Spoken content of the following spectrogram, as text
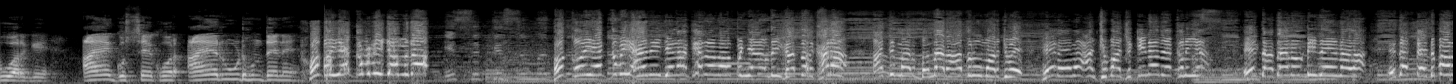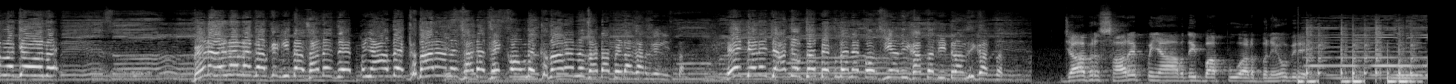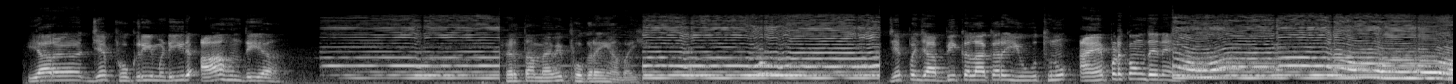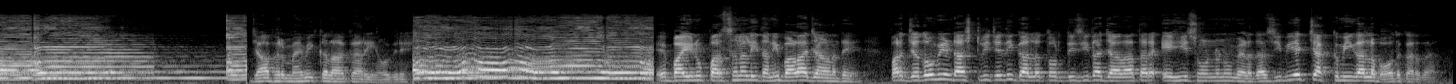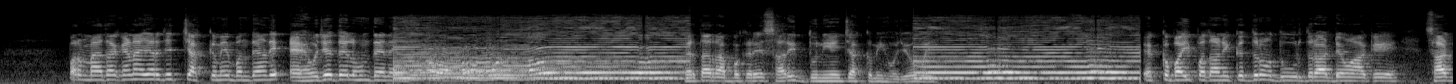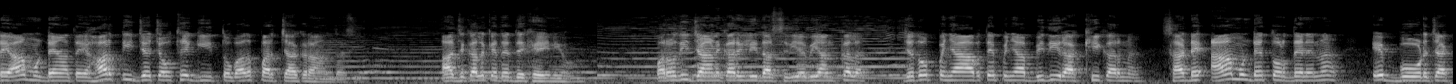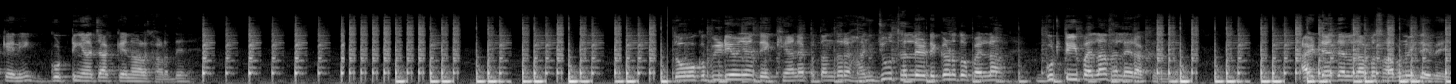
ਬਾਪੂ ਵਰਗੇ ਐਂ ਗੁੱਸੇਖੋਰ ਐਂ ਰੂਡ ਹੁੰਦੇ ਨੇ। ਉਹ ਕੋਈ ਇੱਕ ਵੀ ਨਹੀਂ ਜੰਮਦਾ। ਉਹ ਕੋਈ ਇੱਕ ਵੀ ਹੈ ਨਹੀਂ ਜਿਹੜਾ ਕਹਿੰਦਾ ਮੈਂ ਪੰਜਾਬ ਦੀ ਖਾਤਰ ਖੜਾ। ਅੱਜ ਮਰ ਬੰਦਾ ਰਾਤ ਨੂੰ ਮਰ ਜਵੇ ਫਿਰ ਇਹਦਾ ਅੰਸ਼ ਪੰਛ ਕਿਹਨੇ ਦੇਖਣੀ ਆ ਇਹ ਦਾਦਾ ਰੋਟੀ ਦੇਣ ਵਾਲਾ ਇਹਦਾ ਢਿੱਡ ਭਰ ਲੱਗਿਆ ਹੋਇਆ ਨੇ। ਬੇੜਾ ਇਹਨਾਂ ਨੇ ਕਰਕੇ ਕੀਤਾ ਸਾਡੇ ਦੇ ਪੰਜਾਬ ਦੇ ਖਦਾਰਾਂ ਨੇ ਸਾਡੇ ਸਿੱਖ ਕੌਮ ਦੇ ਖਦਾਰਾਂ ਨੇ ਸਾਡਾ ਬੇੜਾ ਕਰਕੇ ਕੀਤਾ। ਇਹ ਜਿਹੜੇ ਜਾ ਕੇ ਉੱਥੇ ਵਿਕਦੇ ਨੇ ਕੁਰਸੀਆਂ ਦੀ ਖਾਤਰ ਲੀਡਰਾਂ ਦੀ ਖਾਤਰ। ਜਾਂ ਫਿਰ ਸਾਰੇ ਪੰਜਾਬ ਦੇ ਬਾਪੂ ਅੜ ਬਣੇ ਉਹ ਵੀਰੇ। ਯਾਰ ਜੇ ਫੁਕਰੀ ਮੰਡੀਰ ਆ ਹੁੰਦੀ ਆ, ਫਿਰ ਤਾਂ ਮੈਂ ਵੀ ਫੁਕਰਾ ਹੀ ਆ ਬਾਈ। ਜੇ ਪੰਜਾਬੀ ਕਲਾਕਾਰ ਯੂਥ ਨੂੰ ਐਂ ਭੜਕਾਉਂਦੇ ਨੇ, ਜਾਂ ਫਿਰ ਮੈਂ ਵੀ ਕਲਾਕਾਰ ਹੀ ਹਾਂ ਵੀਰੇ। ਇਹ ਬਾਈ ਨੂੰ ਪਰਸਨਲੀ ਤਾਂ ਨਹੀਂ ਬਾਹਲਾ ਜਾਣਦੇ, ਪਰ ਜਦੋਂ ਵੀ ਇੰਡਸਟਰੀ 'ਚ ਇਹਦੀ ਗੱਲ ਤੁਰਦੀ ਸੀ ਤਾਂ ਜ਼ਿਆਦਾਤਰ ਇਹੀ ਸੁਣਨ ਨੂੰ ਮਿਲਦਾ ਸੀ ਵੀ ਇਹ ਚੱਕਵੀਂ ਗੱਲ ਬਹੁਤ ਕਰਦਾ। ਪਰ ਮੈਂ ਤਾਂ ਕਹਿਣਾ ਯਾਰ, ਜੇ ਚੱਕਵੇਂ ਬੰਦਿਆਂ ਦੇ ਇਹੋ ਜਿਹੇ ਦਿਲ ਹੁੰਦੇ ਨੇ, ਫਿਰ ਤਾਂ ਰੱਬ ਕਰੇ ਸਾਰੀ ਦੁਨੀਆ ਹੀ ਚੱਕਵੀਂ ਹੋ ਜਿਓ ਬਈ। ਇੱਕ ਬਾਈ ਪਤਾ ਨਹੀਂ ਕਿੱਧਰੋਂ ਦੂਰ ਦਰਾਡਿਓਂ ਆ ਕੇ ਸਾਡੇ ਆਹ ਮੁੰਡਿਆਂ ਤੇ ਹਰ ਤੀਜੇ ਚੌਥੇ ਗੀਤ ਤੋਂ ਬਾਅਦ ਪਰਚਾ ਕਰਾਉਂਦਾ ਸੀ। ਅੱਜ ਕੱਲ ਕਿਤੇ ਦਿਖੇ ਹੀ ਨਹੀਂ ਉਹ। ਪਰ ਉਹਦੀ ਜਾਣਕਾਰੀ ਲਈ ਦੱਸ ਰਹੀ ਹੈ ਵੀ ਅੰਕਲ, ਜਦੋਂ ਪੰਜਾਬ ਤੇ ਪੰਜਾਬੀ ਦੀ ਰਾਖੀ ਕਰਨ ਸਾਡੇ ਆਹ ਮੁੰਡੇ ਤੁਰਦੇ ਨੇ ਨਾ ਇਹ ਬੋਰਡ ਚੱਕ ਕੇ ਨਹੀਂ, ਗੁੱਟੀਆਂ ਚੱਕ ਕੇ ਨਾਲ ਖੜਦੇ ਨੇ। ਦੋ ਕੁ ਵੀਡੀਓ ਜਾਂ ਦੇਖਿਆ ਨੇ ਪਤੰਦਰ, ਹੰਝੂ ਥੱਲੇ ਡਿੱਗਣ ਤੋਂ ਪਹਿਲਾਂ ਗੁੱਟੀ ਪਹਿਲਾਂ ਥੱਲੇ ਰੱਖ ਦਿੰਦਾ ਐਡੇ ਦਿਲ ਰੱਬ ਸਭ ਨੂੰ ਹੀ ਦੇਵੇ।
